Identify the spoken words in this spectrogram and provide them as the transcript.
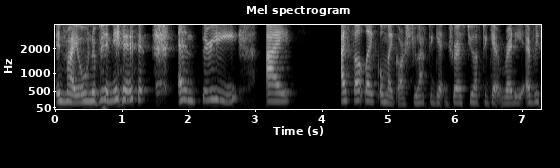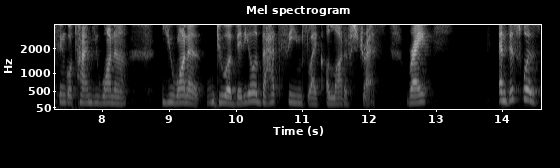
in my own opinion. and three, I I felt like, oh my gosh, you have to get dressed, you have to get ready every single time you wanna you wanna do a video. That seems like a lot of stress, right? And this was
